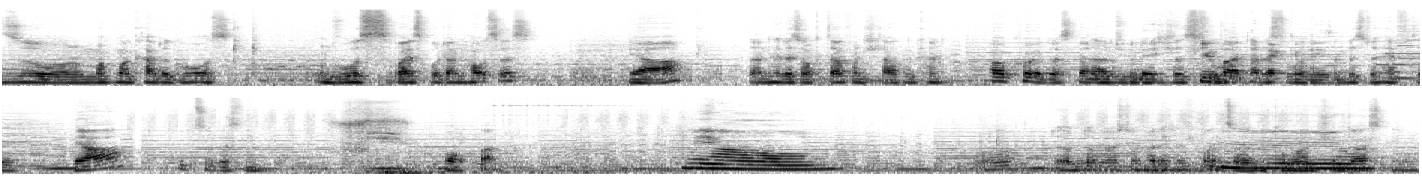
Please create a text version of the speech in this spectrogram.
So, mach mal Karte groß. Und wo es weiß, wo dein Haus ist, Ja. dann hättest du auch davon starten können. Oh cool, das wäre natürlich viel du- weiter weg gewesen. bist du heftig. Ja, gut zu wissen. Oh, warte. Miau. Oh, dann darf ich doch mal nicht entspannt sein. Guck mal, schon Gas geben.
